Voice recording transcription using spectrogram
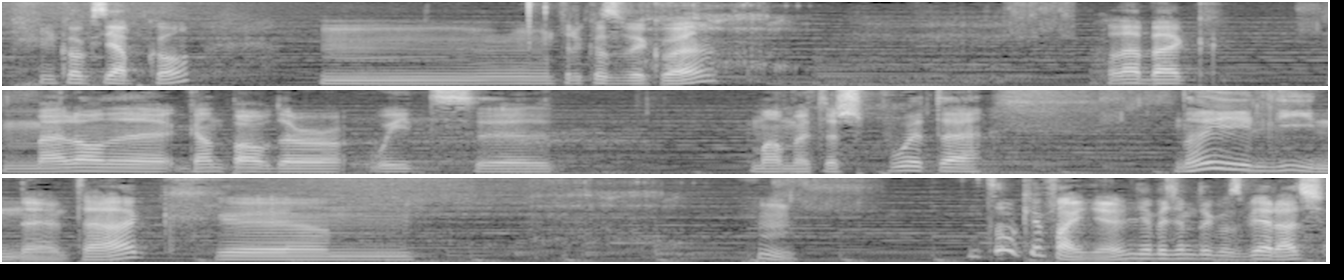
Koks jabłko. Mm, tylko zwykłe. Chlebek. Melony, gunpowder, wheat. Y, mamy też płytę. No i linę, tak? Ym... Hmm. No całkiem fajnie, nie będziemy tego zbierać.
